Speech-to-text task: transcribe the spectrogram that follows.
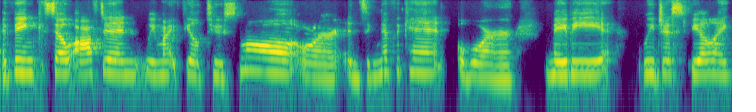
I think so often we might feel too small or insignificant, or maybe we just feel like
